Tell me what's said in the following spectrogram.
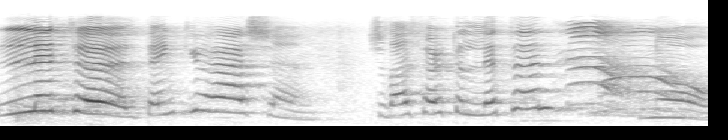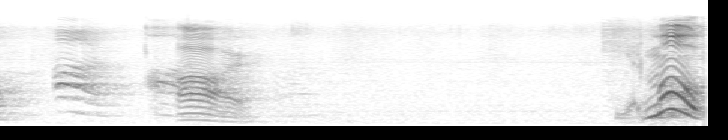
Little. Thank you, Hashim. Should I circle little? No. are. Yeah. Move.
